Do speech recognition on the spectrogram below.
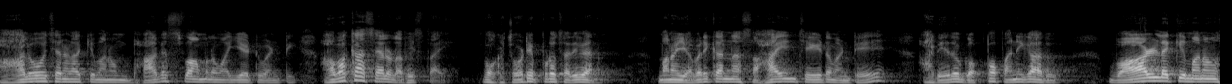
ఆలోచనలకి మనం భాగస్వాములం అయ్యేటువంటి అవకాశాలు లభిస్తాయి. ఒక చోట ఎప్పుడో చదివాను. మనం ఎవరికన్నా సహాయం చేయటం అంటే అదేదో గొప్ప పని కాదు. వాళ్ళకి మనం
